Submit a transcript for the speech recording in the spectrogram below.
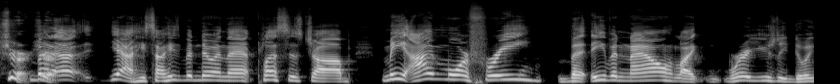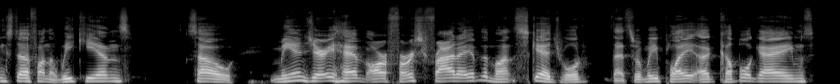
Sure, But sure. uh, yeah, he so he's been doing that plus his job. Me, I'm more free, but even now, like we're usually doing stuff on the weekends. So me and Jerry have our first Friday of the month scheduled. That's when we play a couple of games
